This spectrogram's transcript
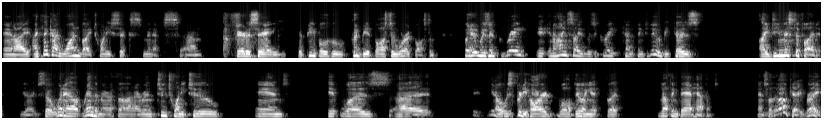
and I, I think I won by 26 minutes. Um, fair to say, the people who could be at Boston were at Boston but it was a great in hindsight it was a great kind of thing to do because i demystified it. You know so went out ran the marathon i ran 222 and it was uh, you know it was pretty hard while doing it but nothing bad happened. And so okay right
